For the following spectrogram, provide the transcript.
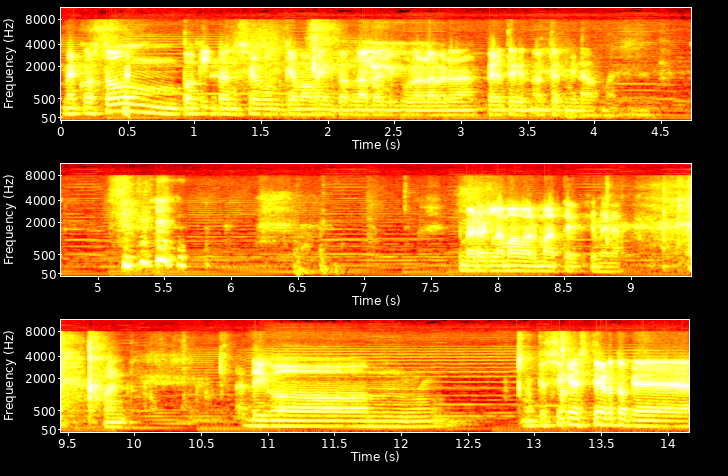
me costó un poquito en según qué momentos la película, la verdad. Espérate que no he terminado más. Me reclamaba el mate, Jimena. digo, mm, aunque sí que es cierto que,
